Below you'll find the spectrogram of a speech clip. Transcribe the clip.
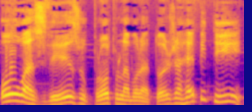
Ou às vezes o próprio laboratório já repetir,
